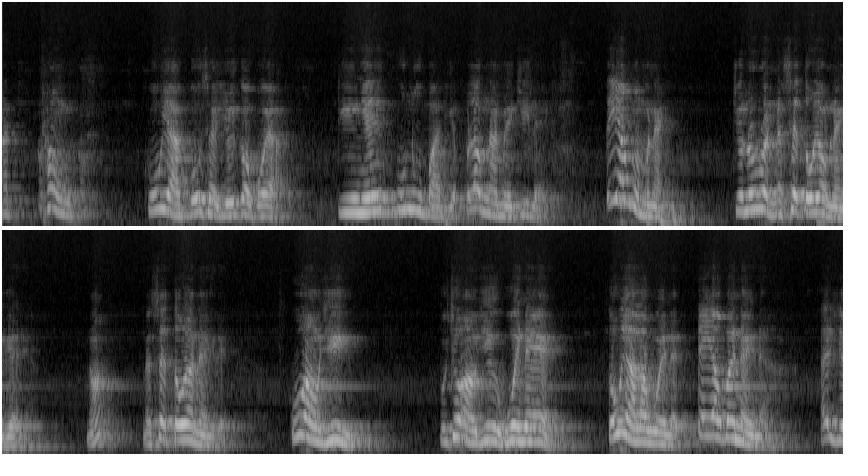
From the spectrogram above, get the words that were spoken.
1990ရွေးကောက်ပွဲကဒီငယ်ဥနုပါတီကဘယ်လောက်နာမည်ကြီးလဲတယောက်မှမနိုင်ဘူးကျွန်တော်တို့က23ယောက်နိုင်ခဲ့တယ် နော်23ယောက်နိုင်ခဲ့တယ်ဥအောင်ကြီးကိုချုပ်အောင်ကြီးဝင်နေ300လောက်ဝင်တယ်တယောက်ပဲနိုင်တာအဲ့ဒီကျ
